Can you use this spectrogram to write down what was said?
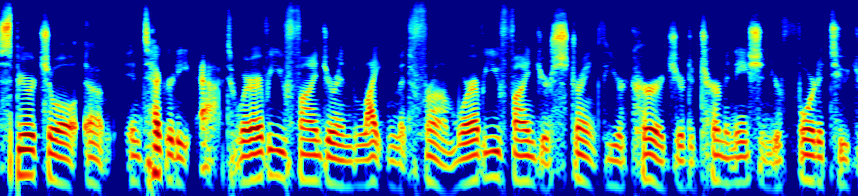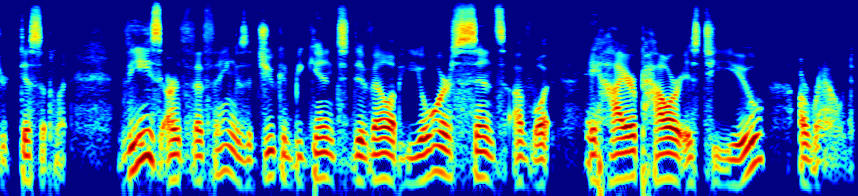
spiritual um, integrity at wherever you find your enlightenment from wherever you find your strength your courage your determination your fortitude your discipline these are the things that you can begin to develop your sense of what a higher power is to you around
